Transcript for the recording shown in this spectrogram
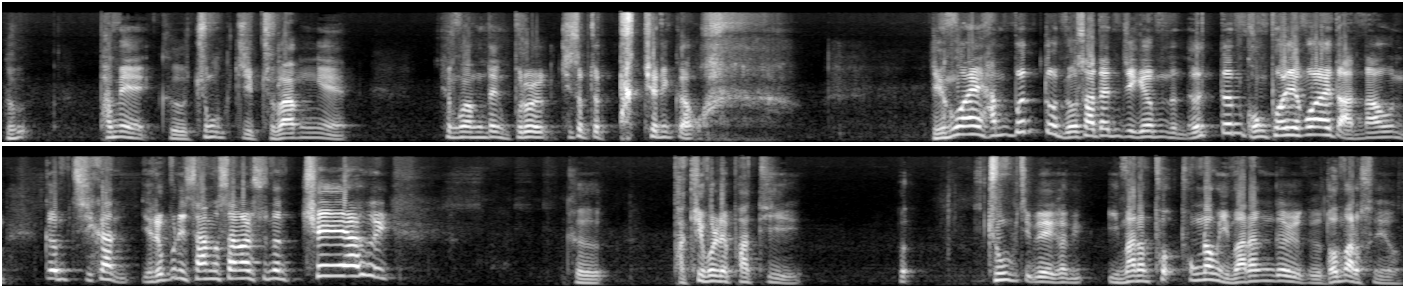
그 밤에 그 중국집 주방에 형광등 불을 기습적으로 탁 켜니까, 와, 영화에 한 번도 묘사된 적이 없는 어떤 공포 영화에도 안 나온 끔찍한 여러분이 상상할 수 있는 최악의 그 바퀴벌레 파티 어, 중국집에 이만한 토, 통나무 이만한 걸 그 도마로 써요.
